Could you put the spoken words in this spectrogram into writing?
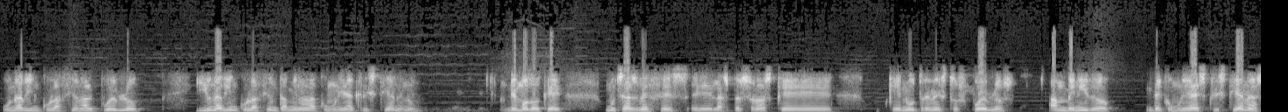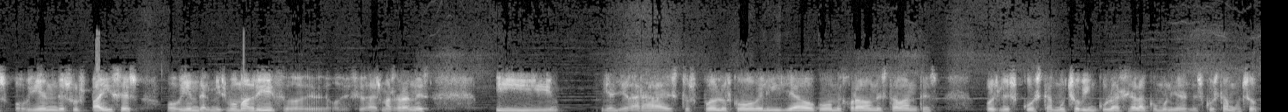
una vinculación al pueblo y una vinculación también a la comunidad cristiana, ¿no? De modo que muchas veces eh, las personas que, que nutren estos pueblos han venido de comunidades cristianas o bien de sus países o bien del mismo Madrid o de, ciudades más grandes y, al llegar a estos pueblos como Velilla o como Mejorada donde estaba antes, pues les cuesta mucho vincularse a la comunidad, les cuesta mucho.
